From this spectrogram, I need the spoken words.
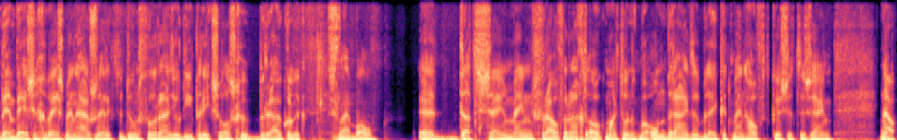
ben bezig geweest mijn huiswerk te doen voor Radio Dieperik, zoals gebruikelijk. Slijmbal. Eh, dat zei mijn vrouw vannacht ook, maar toen ik me omdraaide bleek het mijn hoofdkussen te zijn. Nou,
